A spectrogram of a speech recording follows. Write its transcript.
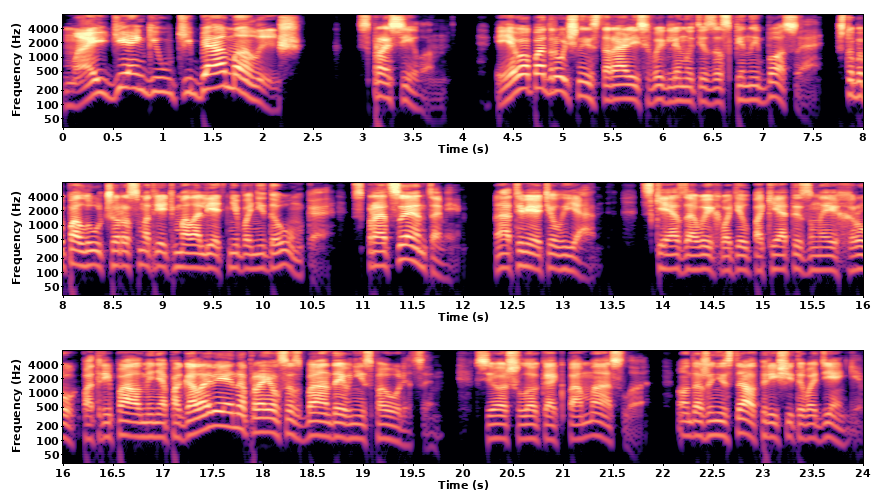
«Мои деньги у тебя, малыш?» – спросил он. Его подручные старались выглянуть из-за спины босса, чтобы получше рассмотреть малолетнего недоумка. «С процентами», — ответил я. Скеза выхватил пакет из моих рук, потрепал меня по голове и направился с бандой вниз по улице. Все шло как по маслу. Он даже не стал пересчитывать деньги.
